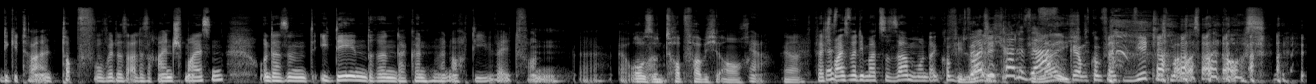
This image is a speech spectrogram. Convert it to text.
digitalen Topf, wo wir das alles reinschmeißen. Und da sind Ideen drin, da könnten wir noch die Welt von äh, erobern. Oh, so einen Topf habe ich auch. ja. ja. Vielleicht schmeißen wir die mal zusammen und dann kommt Vielleicht. Wollte ich gerade sagen. Vielleicht. kommt vielleicht wirklich mal was bei raus.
